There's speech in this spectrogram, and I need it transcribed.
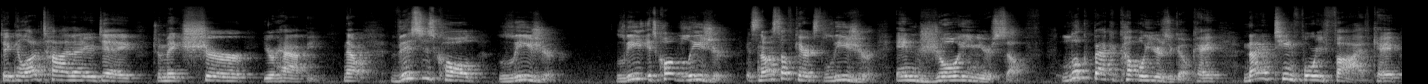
taking a lot of time out of your day to make sure you're happy. Now, this is called leisure. Le- it's called leisure. It's not self-care, it's leisure. Enjoying yourself. Look back a couple years ago, okay? 1945, okay?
